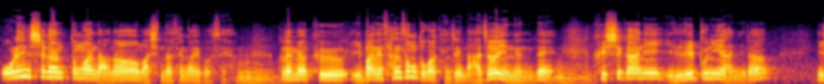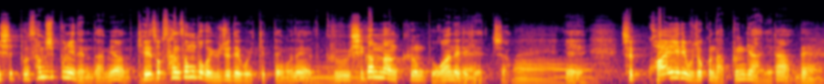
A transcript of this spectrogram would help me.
오랜 시간 동안 나눠 마신다 생각해 보세요. 음. 그러면 그 입안의 산성도가 굉장히 낮아 있는데 음. 그 시간이 1, 2분이 아니라 20분, 30분이 된다면 계속 산성도가 유지되고 있기 때문에 음. 그 시간만큼 녹아내리겠죠. 아. 예. 즉 과일이 무조건 나쁜 게 아니라 네.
